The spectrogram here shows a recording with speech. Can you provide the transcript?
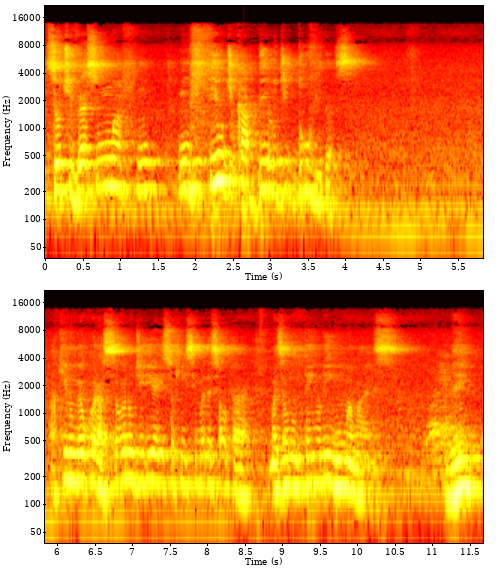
Se eu tivesse uma, um, um fio de cabelo de dúvidas, aqui no meu coração, eu não diria isso aqui em cima desse altar, mas eu não tenho nenhuma mais. Amém?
